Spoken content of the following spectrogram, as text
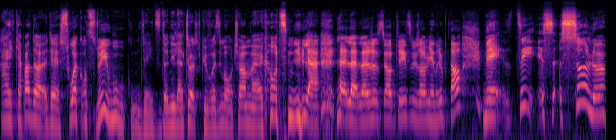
à être capable de, soit continuer ou, dit, donner la touche, puis vas-y, mon chum, euh, continue la, la, gestion de crise, puis j'en reviendrai plus tard. Mais, tu sais, ça, là,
